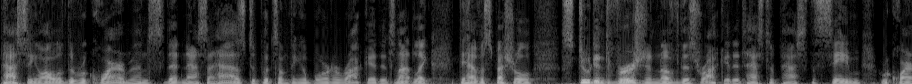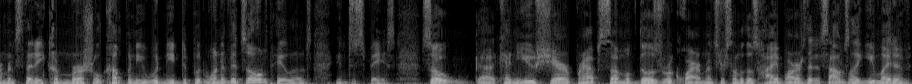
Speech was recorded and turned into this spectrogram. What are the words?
passing all of the requirements that NASA has to put something aboard a rocket. It's not like they have a special student version of this rocket. It has to pass the same requirements that a commercial company would need to put one of its own payloads into space. So, uh, can you share perhaps some of those requirements or some of those high bars that it sounds like you might have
